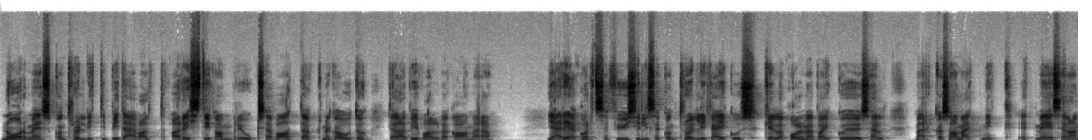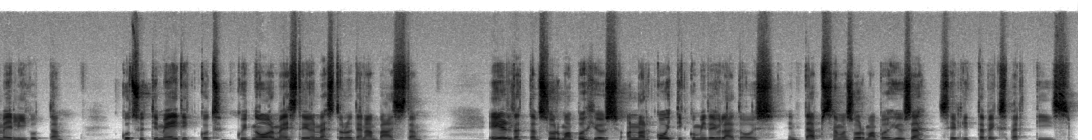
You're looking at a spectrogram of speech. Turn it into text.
noormeest kontrolliti pidevalt arestikambri ukse vaateakna kaudu ja läbi valvekaamera järjekordse füüsilise kontrolli käigus kella kolme paiku öösel märkas ametnik, et mees enam ei liiguta. kutsuti meedikud, kuid noormeest ei õnnestunud enam päästa. eeldatav surma põhjus on narkootikumide üledoos, ent täpsema surma põhjuse selgitab ekspertiis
